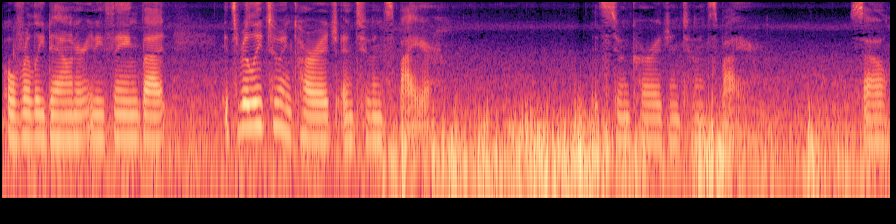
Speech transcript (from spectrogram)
overly down or anything, but it's really to encourage and to inspire. It's to encourage and to inspire. So,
